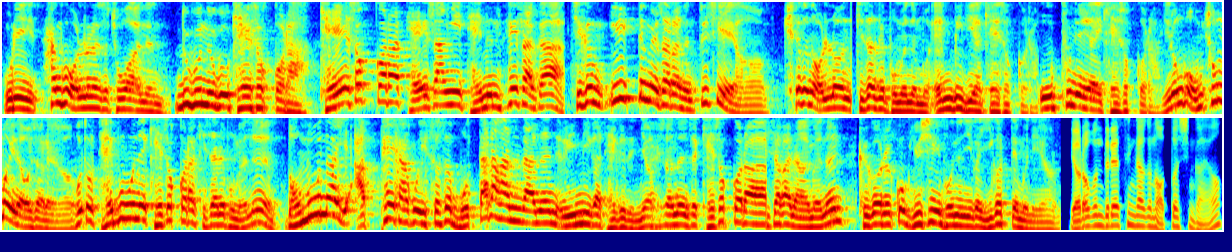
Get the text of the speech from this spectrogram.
우리 한국 언론에서 좋아하는 누구누구 개석거라. 개석거라 대상이 되는 회사가 지금 1등 회사라는 뜻이에요. 최근 언론 기사들 보면은 뭐 엔비디아 개석거라, 오픈 AI 개석거라 이런 거 엄청 많이 나오잖아요. 보통 대부분의 개석거라 기사를 보면은 너무나 이 앞에 가고 있어서 못 따라간다는 의미가 되거든요. 그래서 저는 이제 개석거라 기사가 나오면은 그거를 꼭 유심히 보는 이유가 이것 때문이에요. 여러분들의 생각은 어떠신가요?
